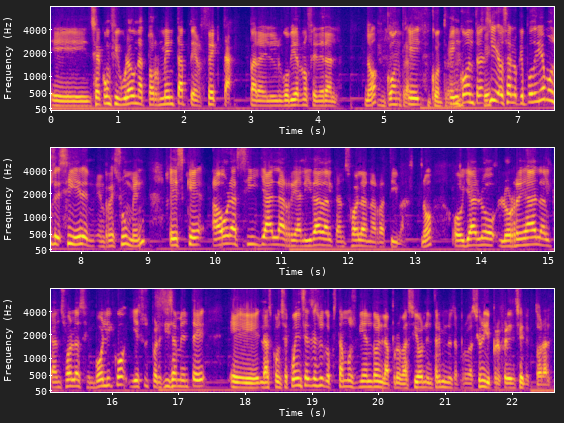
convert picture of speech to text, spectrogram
se ha configurado una tormenta perfecta para el gobierno federal, ¿no? En contra. Eh, en contra. En ¿no? contra, sí. o sea, lo que podríamos decir en, en resumen es que ahora sí ya la realidad alcanzó a la narrativa, ¿no? O ya lo, lo real alcanzó a lo simbólico y eso es precisamente eh, las consecuencias, eso es lo que estamos viendo en la aprobación, en términos de aprobación y de preferencia electoral.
